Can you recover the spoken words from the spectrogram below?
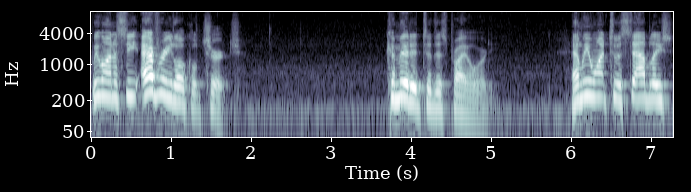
We want to see every local church committed to this priority. And we want to establish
